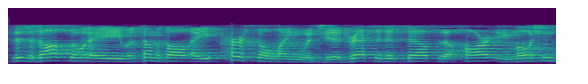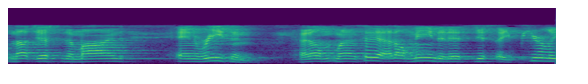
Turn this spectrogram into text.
This is also a what some would call a personal language. It addresses itself to the heart and emotions, not just to the mind and reason. I don't, when I say that, I don't mean that it's just a purely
